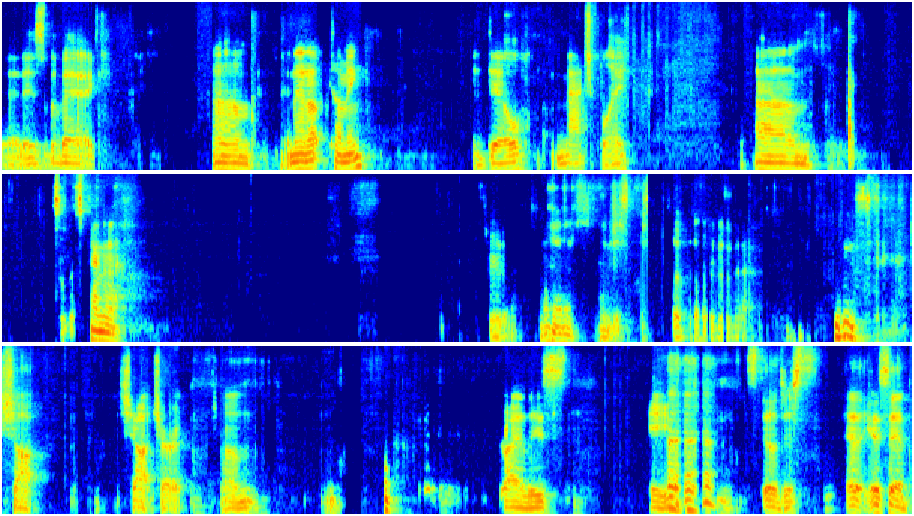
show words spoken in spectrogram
That is the bag. Um, and then upcoming, Dell match play. Um, so that's kind of and just flip over to that shot shot chart from Riley's eight. Still just like I said,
